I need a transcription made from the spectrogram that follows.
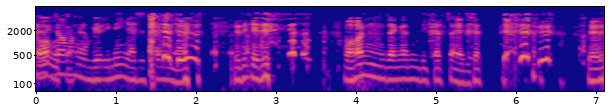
Oh, oh, cuma bukan. mengambil ininya sistemnya. jadi jadi mohon jangan dicat saya dicat. Jadi,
